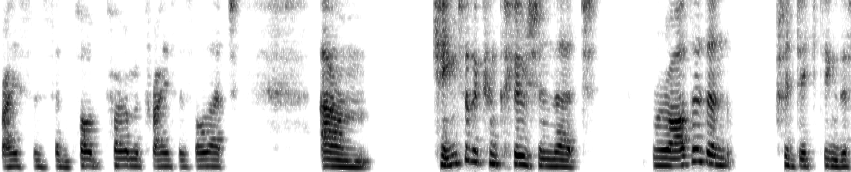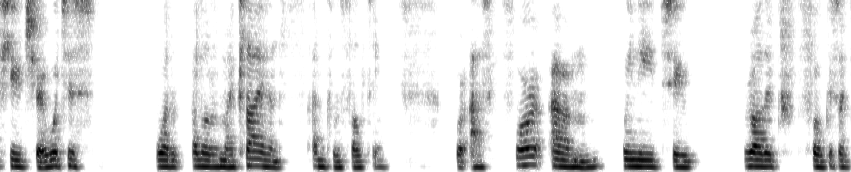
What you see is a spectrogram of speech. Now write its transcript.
crisis and perma crisis all that um, came to the conclusion that rather than predicting the future which is what a lot of my clients I'm consulting were asked for. Um, we need to rather focus on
